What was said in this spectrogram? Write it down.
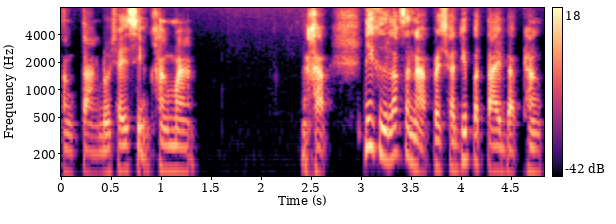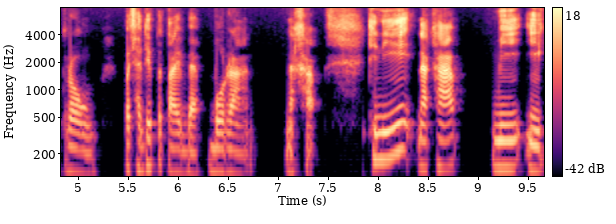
ต่างๆ โดยใช้เสียงข้างมากนะครับนี่คือลักษณะประชาธิปไตยแบบทางตรง ประชาธิปไตยแบบโบราณนะครับ ทีนี้นะครับมีอีก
